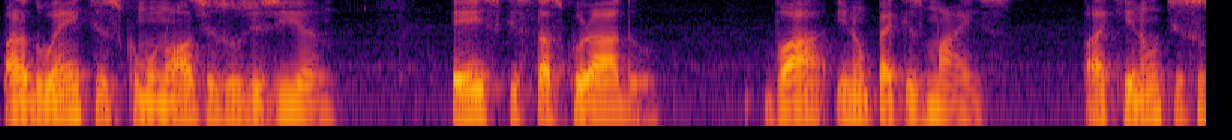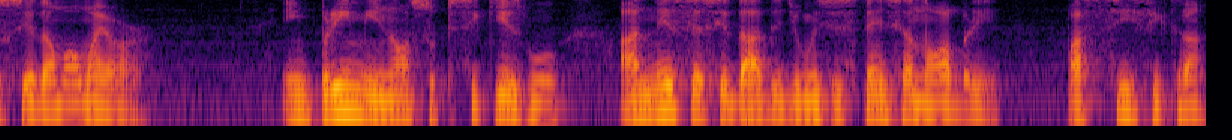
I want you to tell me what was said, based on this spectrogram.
Para doentes como nós, Jesus dizia: Eis que estás curado, vá e não peques mais, para que não te suceda mal maior. Imprime em nosso psiquismo a necessidade de uma existência nobre, pacífica,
